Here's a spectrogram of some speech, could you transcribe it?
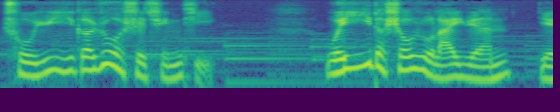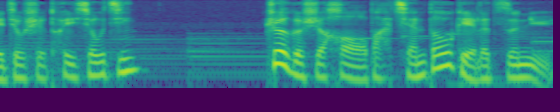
处于一个弱势群体，唯一的收入来源也就是退休金。这个时候把钱都给了子女，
